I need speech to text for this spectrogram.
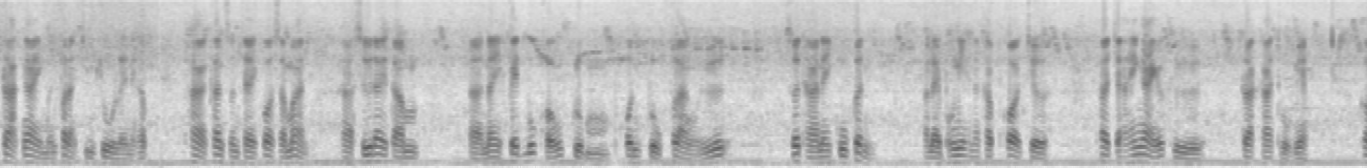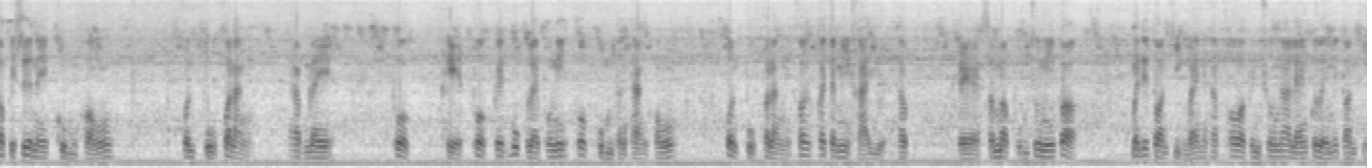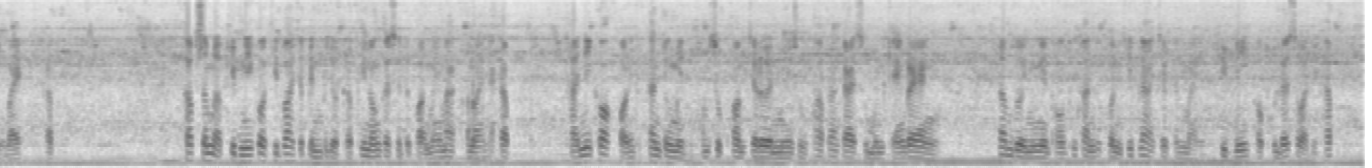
รากง่ายเหมือนฝรั่งกิมจูเลยนะครับ ถ้าท่านสนใจก็สามารถหาซื้อได้ตามใน Facebook ของกลุ่มคนปลูกฝรั่งหรือเสิร์ชหาใน Google อะไรพวกนี้นะครับ ก็เจอถ้าจะให้ง่ายก็คือราคาถูกเนี่ยก็ไปซื้อในกลุ่มของคนปลูกฝรั่งนะครับในพวกเพจพวก Facebook อะไรพวกนี้พวกกลุ่มต่างๆ ของคนปลูกฝรั่งเนี่ยเขาก็จะมีขายอยู่นะครับ แต่สำหรับผมช่วงนี้ก็ ไม่ได้ตอนกิ่งไว้นะครับ เพราะว่าเป็นช่วงหน้าแล้งก็เลยไม่ตอนกิ่งไว้ครับ ครับสำหรับคลิปนี้ก็คิดว่าจะเป็นประโยชน์กับพี่น้องเกษตรกรไม่มากก็น้อยนะครับท้ายนี้ก็ขอให้ทุกท่านจงมีความสุขความเจริญมีสุขภาพร่างกายสมบูรณ์แข็งแรงร่ำรวยมีเงินทองทุกท่านทุกคนคลิปหน้าเจอกันใหม่คลิปนี้ขอบคุณและสวัสดีครับ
